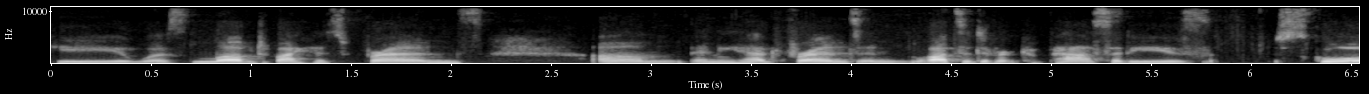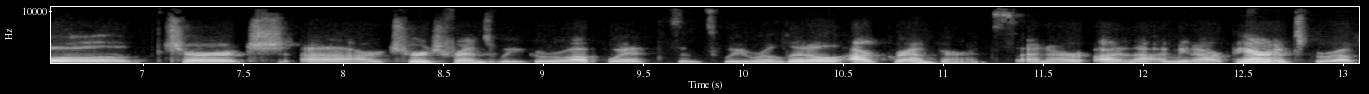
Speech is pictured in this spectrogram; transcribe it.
He was loved by his friends. Um, and he had friends in lots of different capacities school, church, uh, our church friends we grew up with since we were little, our grandparents and our, uh, I mean, our parents grew up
